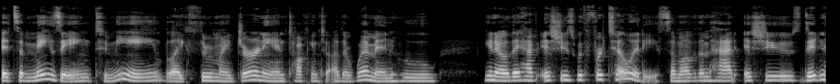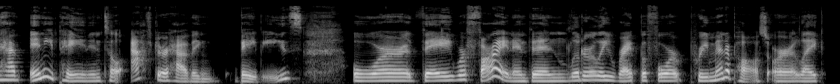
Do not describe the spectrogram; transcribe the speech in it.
It's amazing to me like through my journey and talking to other women who you know, they have issues with fertility. Some of them had issues, didn't have any pain until after having babies, or they were fine. And then literally right before premenopause or like,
